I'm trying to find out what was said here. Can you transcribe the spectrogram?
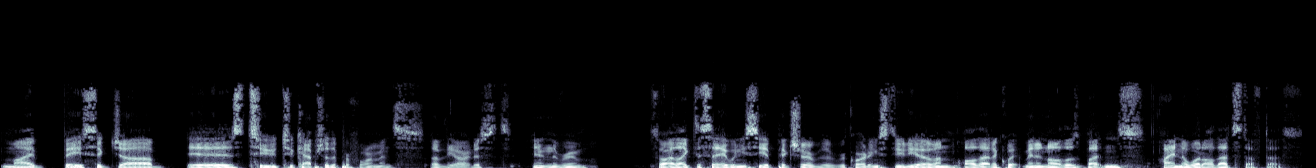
My basic job is to, to capture the performance of the artist in the room. So I like to say when you see a picture of the recording studio and all that equipment and all those buttons, I know what all that stuff does.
